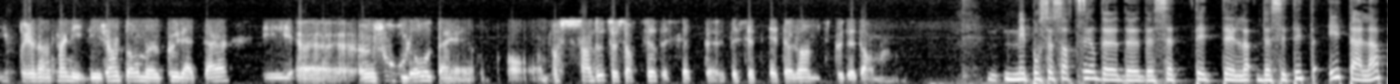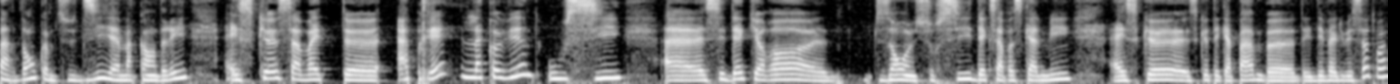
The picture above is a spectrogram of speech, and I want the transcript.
et présentement, les, les gens tombent un peu là-dedans et euh, un jour ou l'autre, ben, on, on va sans doute se sortir de, cette, de cet état-là un petit peu de dormance. Mais pour se sortir de, de, de cet état-là, de cet état- état-là, pardon, comme tu dis, euh, Marc-André, est-ce que ça va être euh, après la COVID ou si euh, c'est dès qu'il y aura, euh, disons, un sursis, dès que ça va se calmer, est-ce que est-ce que tu es capable d'évaluer ça, toi?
